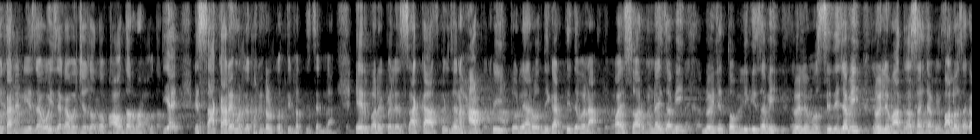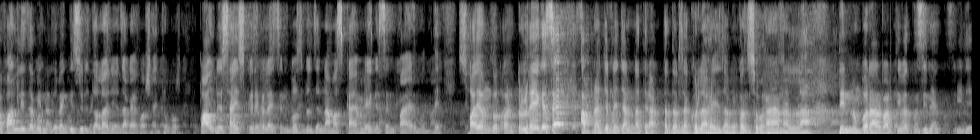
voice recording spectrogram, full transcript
দোকানে নিয়ে যায়। ওই জায়গা বসে যত ভাও দরবার করতে হয় এ চাকারের মধ্যে কন্ট্রোল করতে পারতেছেন না। এরপরে কইলে চাকা, তুই যেন হাঁটবি, তোরে আর অধিকারটি দেবে না। হয় সরমুনাই যাবি নইলে তবলিগি যাবি নইলে মসজিদে যাবি নইলে মাদ্রাসায় যাবি। ভালো জায়গা পারলি যাবি নাহলে ব্যাংকি চুরি দলায় জায়গায় বসাই থবো। পাউরে সাইজ করে ফেলাইছেন। বুঝবেন যে নামাজ কায়েম হয়ে গেছেন পায়ের মধ্যে। স্বয়ংগ কন্ট্রোল হয়ে গেছে আপনার জন্য জান্নাতের আটটা দরজা খোলা হয়ে যাবে। কোন সুবহান আল্লাহ তিন নম্বর আর বাড়তি পারতেছি না? কি যে?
